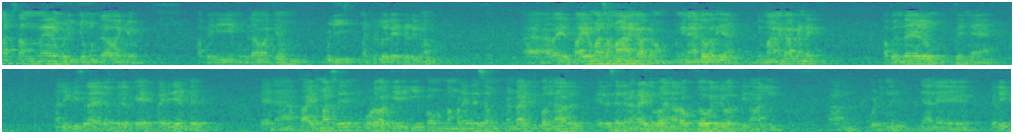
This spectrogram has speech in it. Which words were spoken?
മാഷന്നേരം വിളിക്കും മുദ്രാവാക്യം. അപ്പൊ ഇനി മുദ്രാവാക്യം വിളി മറ്റുള്ളവർ ഏറ്റെടുക്കണം. അതായത് ടയർ മാസം മാനം കാക്കണം. അങ്ങനെയാണല്ലോ പറയാ. ഇനി മാനം കാക്കണ്ടേ? അപ്പൊ എന്തായാലും പിന്നെ നല്ല ടീച്ചറായാലും ഇവരൊക്കെ പരിചയമുണ്ട്. പിന്നെ തായർ കൂടെ വർക്ക് ചെയ്തിരിക്കും. ഇപ്പം നമ്മുടെ ഏകദേശം രണ്ടായിരത്തി പതിനാറ് ഏകദേശം അല്ല രണ്ടായിരത്തി പതിനാറ് ഒക്ടോബർ ഇരുപത്തി നാലിന് ആണ്. ഇവിടുന്ന് ഞാൻ വെളിയിൽ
